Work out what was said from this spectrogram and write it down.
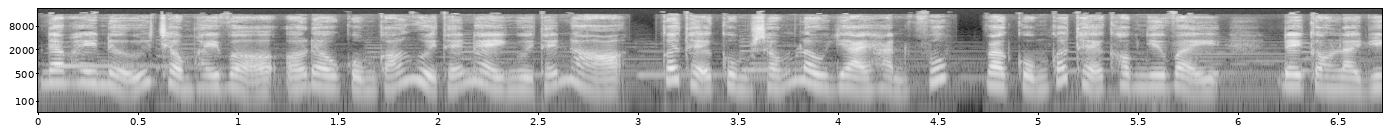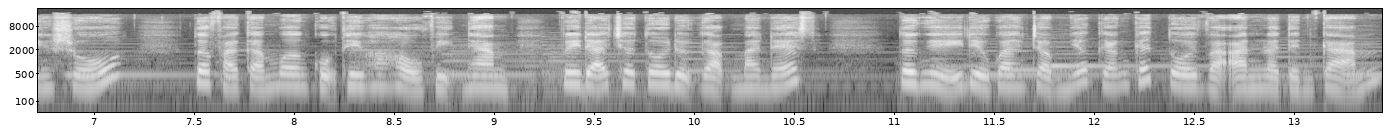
Nam hay nữ, chồng hay vợ, ở đâu cũng có người thế này, người thế nọ, có thể cùng sống lâu dài hạnh phúc và cũng có thể không như vậy. Đây còn là duyên số. Tôi phải cảm ơn cuộc thi Hoa hậu Việt Nam vì đã cho tôi được gặp Manes. Tôi nghĩ điều quan trọng nhất gắn kết tôi và anh là tình cảm.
